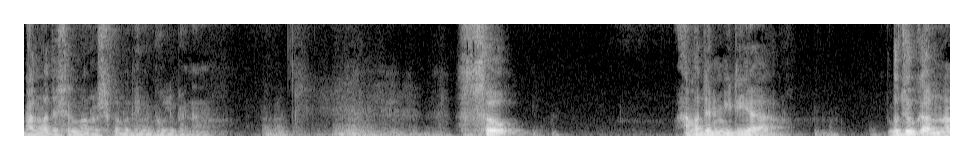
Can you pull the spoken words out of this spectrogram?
বাংলাদেশের মানুষ কোনোদিন ভুলবে না। সো আমাদের মিডিয়া বুঝুক আর না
